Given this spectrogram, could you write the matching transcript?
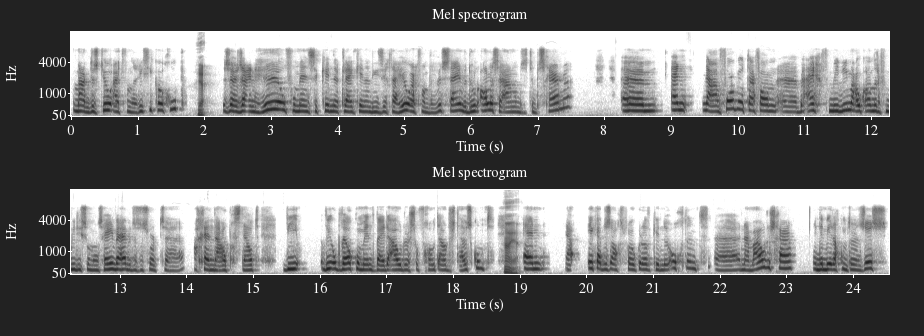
maakt dus deel uit van de risicogroep. Ja. Dus er zijn heel veel mensen, kinderen, kleinkinderen, die zich daar heel erg van bewust zijn. We doen alles eraan om ze te beschermen. Um, en nou, een voorbeeld daarvan, uh, mijn eigen familie, maar ook andere families om ons heen. We hebben dus een soort uh, agenda opgesteld. Wie, wie op welk moment bij de ouders of grootouders thuis komt. Oh ja. En ja, ik heb dus afgesproken dat ik in de ochtend uh, naar mijn ouders ga. In de middag komt er een zus.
